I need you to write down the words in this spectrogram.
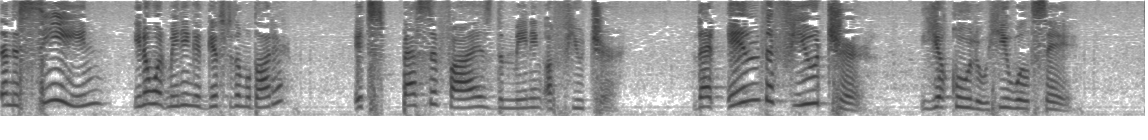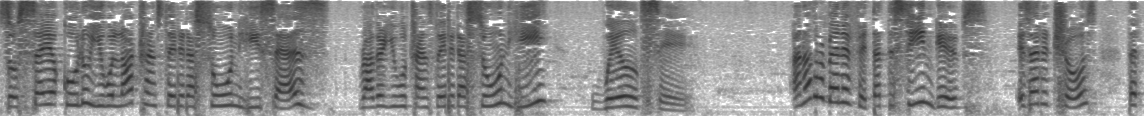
Then the seen, you know what meaning it gives to the mudari? It specifies the meaning of future. That in the future, yaqulu, he will say. So sayaqulu, you will not translate it as soon he says. Rather, you will translate it as soon he will say. Another benefit that the seen gives is that it shows that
